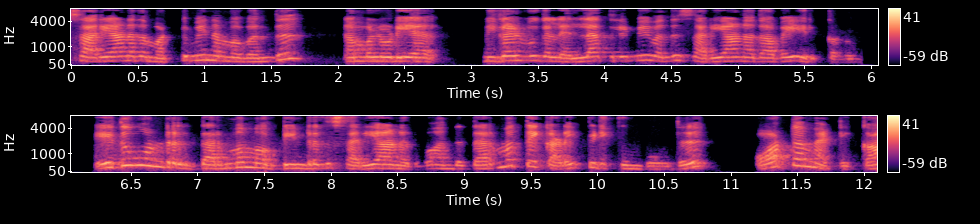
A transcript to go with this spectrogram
சரியானதை மட்டுமே நம்ம வந்து நம்மளுடைய நிகழ்வுகள் எல்லாத்துலயுமே வந்து சரியானதாவே இருக்கணும். எது ஒன்று தர்மம் அப்படின்றது சரியானதோ அந்த தர்மத்தை கடைபிடிக்கும் போது ஆட்டோமேட்டிக்கா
